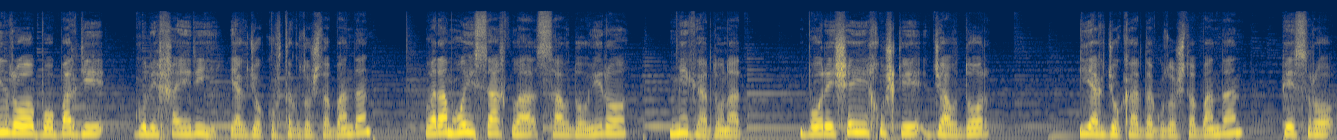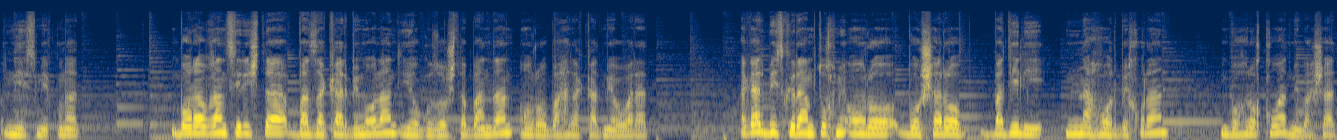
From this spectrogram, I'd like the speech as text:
Инро бо барги гули хайрӣ якҷо куфта гузошта банданд варамҳои сахт ва савдовиро мегардонад. Бо решаи хушки ҷавдор якҷо карда гузошта банданд песро нес мекунад. Бо равған сиришта ба закар бимоланд ё гузошта банданд онро ба ҳаракат меоварад агар бист грамм тухми онро бо шароб ба дили наҳор бихӯранд боҳро қувват мебахшад.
